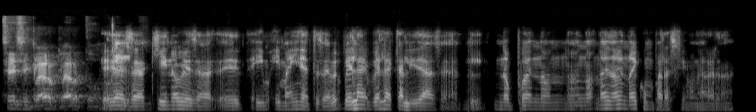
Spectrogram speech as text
Sí, sí, claro, claro. aquí no ves, imagínate, ves, la, ves la calidad, o sea, no, puede, no, no, no, no, hay comparación, la verdad.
